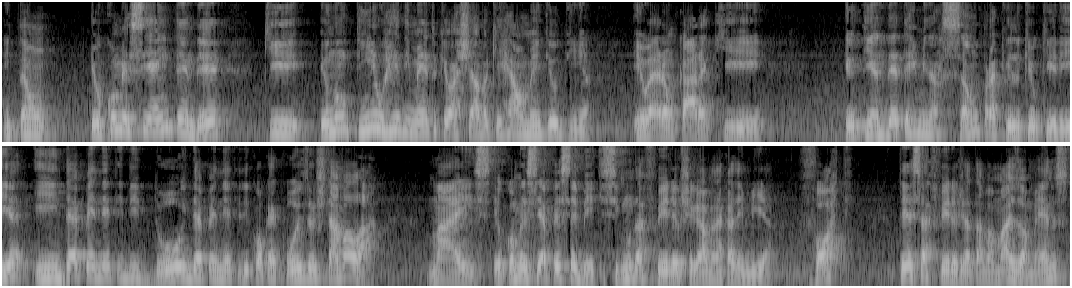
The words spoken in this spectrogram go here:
Então eu comecei a entender que eu não tinha o rendimento que eu achava que realmente eu tinha. Eu era um cara que eu tinha determinação para aquilo que eu queria e independente de dor, independente de qualquer coisa, eu estava lá. Mas eu comecei a perceber que segunda-feira eu chegava na academia forte, terça-feira eu já estava mais ou menos,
